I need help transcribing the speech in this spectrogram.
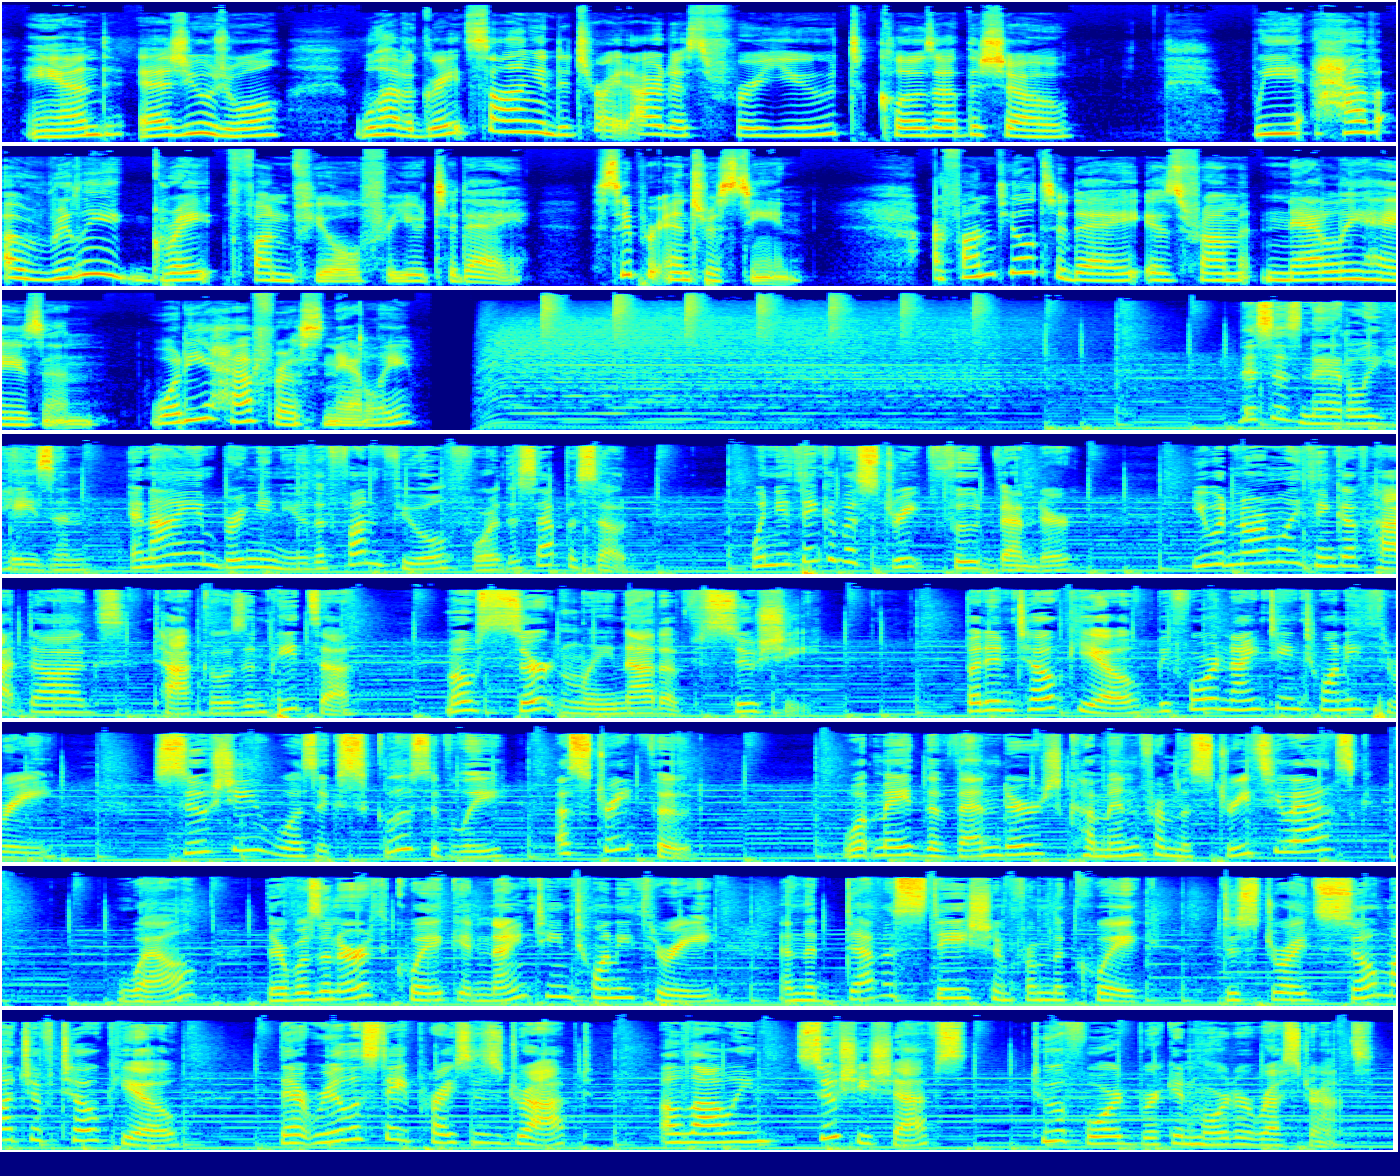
And as usual, we'll have a great song and Detroit artist for you to close out the show. We have a really great fun fuel for you today. Super interesting. Our fun fuel today is from Natalie Hazen. What do you have for us, Natalie? This is Natalie Hazen, and I am bringing you the fun fuel for this episode. When you think of a street food vendor, you would normally think of hot dogs, tacos, and pizza, most certainly not of sushi. But in Tokyo, before 1923, sushi was exclusively a street food. What made the vendors come in from the streets, you ask? Well, there was an earthquake in 1923, and the devastation from the quake destroyed so much of Tokyo that real estate prices dropped, allowing sushi chefs to afford brick and mortar restaurants.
